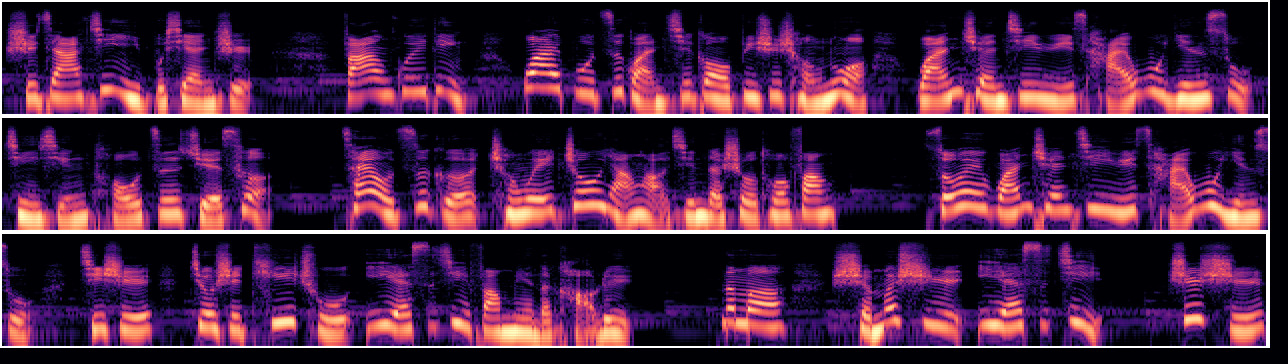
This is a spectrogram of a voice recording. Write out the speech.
施加进一步限制。法案规定，外部资管机构必须承诺完全基于财务因素进行投资决策，才有资格成为州养老金的受托方。所谓完全基于财务因素，其实就是剔除 ESG 方面的考虑。那么，什么是 ESG？支持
